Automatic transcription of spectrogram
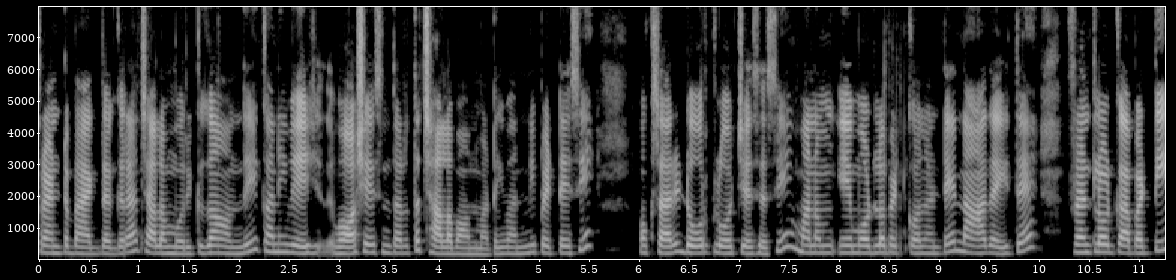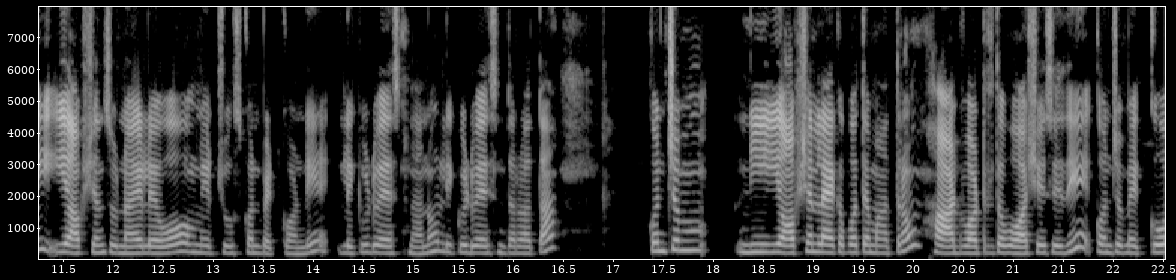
ఫ్రంట్ బ్యాగ్ దగ్గర చాలా మురికిగా ఉంది. కానీ వే వాష్ చేసిన తర్వాత చాలా బాగుందన్నమాట ఇవన్నీ పెట్టేసి ఒకసారి డోర్ క్లోజ్ చేసేసి మనం ఏ మోడ్‌లో పెట్టుకోవాలంటే నాదైతే ఫ్రంట్ లోడ్ కాబట్టి ఈ ఆప్షన్స్ ఉన్నాయో లేవో మీరు చూసుకొని పెట్టుకోండి. లిక్విడ్ వేస్తున్నాను. లిక్విడ్ వేసిన తర్వాత కొంచెం నీ ఆప్షన్ లేకపోతే మాత్రం హార్డ్ వాటర్‌తో వాష్ చేసేది కొంచెం ఎక్కువ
